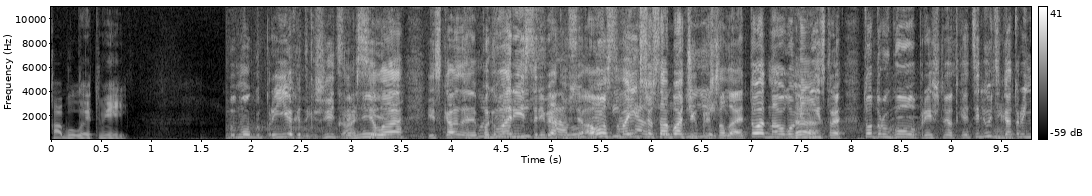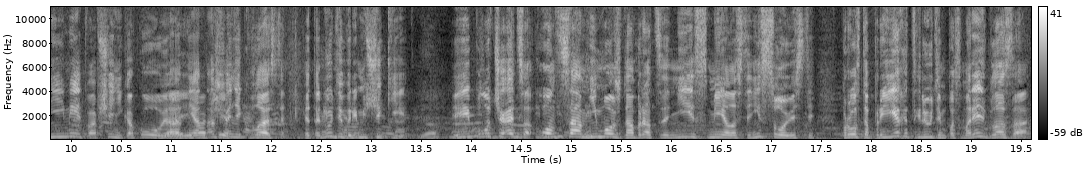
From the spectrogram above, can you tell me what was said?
қабыл етмей Бы мог приехать к жителям Конечно. села и сказать, поговорить с ребятами. А он своих все собачек присылает. То одного да. министра, то другого пришлет. Эти люди, которые не имеют вообще никакого да, ни отношения вообще... к власти. Это люди временщики. Да. И получается, он сам не может набраться ни смелости, ни совести. Просто приехать к людям, посмотреть в глаза.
